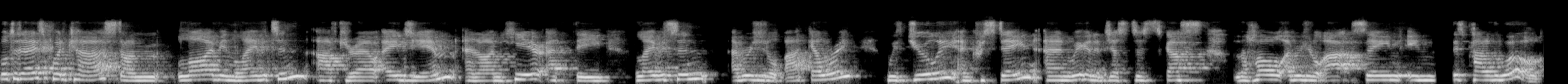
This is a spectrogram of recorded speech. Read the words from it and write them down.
Well, today's podcast, I'm live in Laverton after our AGM, and I'm here at the Laverton Aboriginal Art Gallery with Julie and Christine, and we're going to just discuss the whole Aboriginal art scene in this part of the world.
